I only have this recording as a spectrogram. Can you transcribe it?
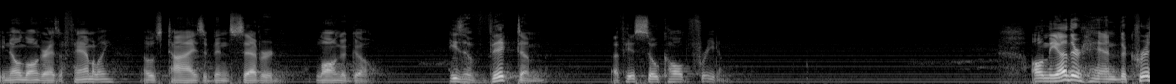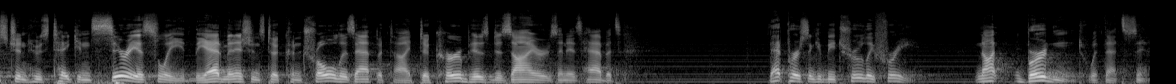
He no longer has a family. Those ties have been severed long ago. He's a victim of his so called freedom. On the other hand, the Christian who's taken seriously the admonitions to control his appetite, to curb his desires and his habits, that person can be truly free, not burdened with that sin.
